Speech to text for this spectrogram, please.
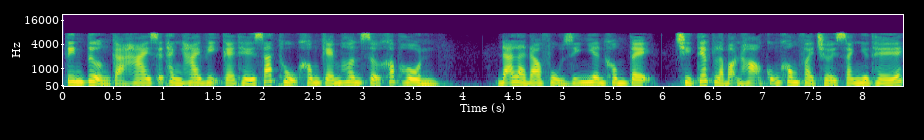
tin tưởng cả hai sẽ thành hai vị cái thế sát thủ không kém hơn sở khắp hồn. Đã là đao phủ dĩ nhiên không tệ, chỉ tiếc là bọn họ cũng không phải trời xanh như thế.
